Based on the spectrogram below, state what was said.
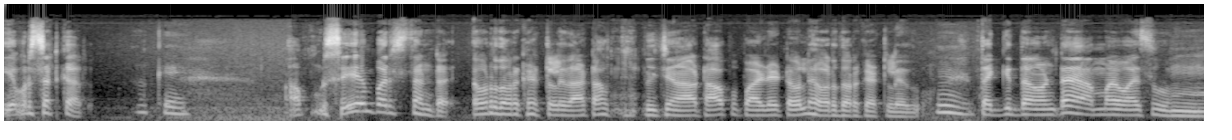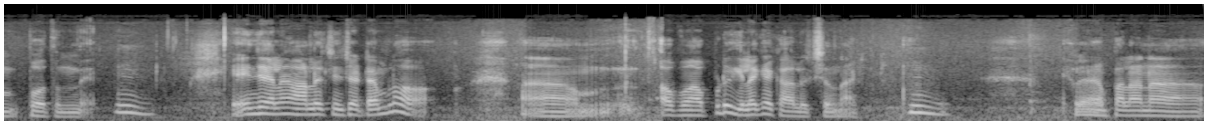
ఎవరు సెట్ కారు? ఓకే. అప్పుడు సేమ్ పరిస్థితి అంట. ఎవరు దొరకట్లేదు. ఆ టాప్ పిచ్చి- ఆ టాప్ పాడేటోళ్ళు ఎవరు దొరకట్లేదు. తగ్గిద్దామంటే అమ్మాయి వాయిస్ పోతుంది. ఏం చేయాలని ఆలోచించే టైంలో అప్పుడు ఇలాగే కాల్ వచ్చింది నాకు పలానా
